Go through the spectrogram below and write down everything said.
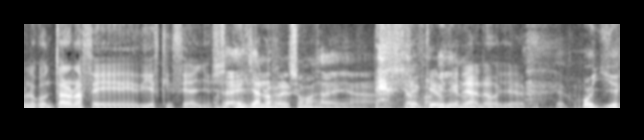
me lo contaron hace 10, 15 años. O sea, él ya no regresó más a ella. a Ya la quiero familia, que ya ¿no? no, ya- ya como- Oye,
